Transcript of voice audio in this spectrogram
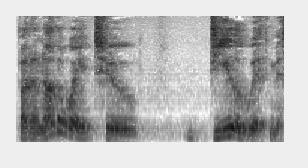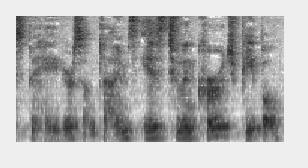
But another way to deal with misbehavior sometimes is to encourage people,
